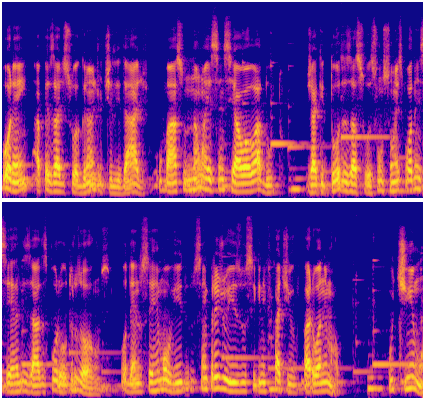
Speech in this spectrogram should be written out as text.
Porém, apesar de sua grande utilidade, o baço não é essencial ao adulto, já que todas as suas funções podem ser realizadas por outros órgãos, podendo ser removido sem prejuízo significativo para o animal. O timo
